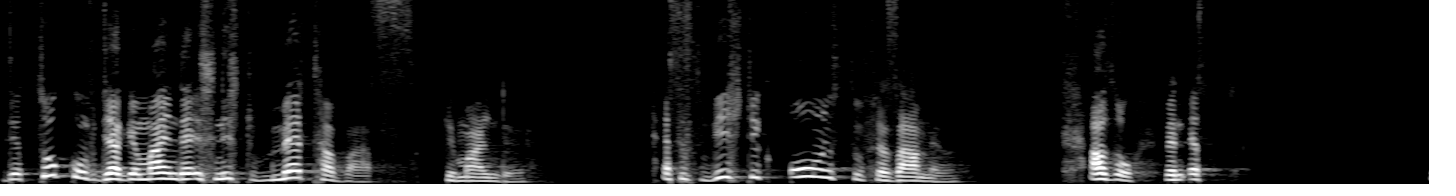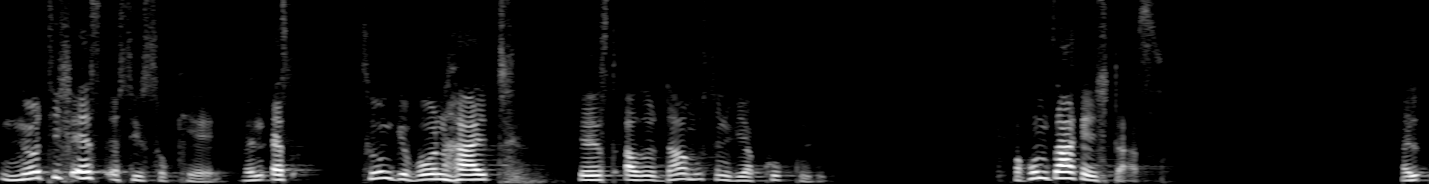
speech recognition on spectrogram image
die Zukunft der Gemeinde ist nicht Metaverse-Gemeinde. Es ist wichtig, uns zu versammeln. Also, wenn es nötig ist, es ist okay. Wenn es zur Gewohnheit ist, also da müssen wir gucken. Warum sage ich das? Weil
